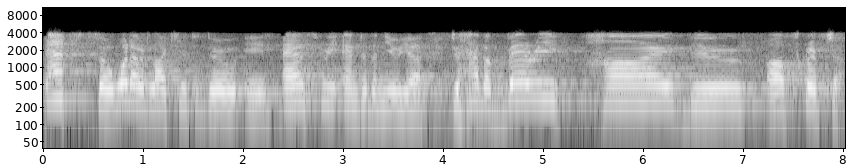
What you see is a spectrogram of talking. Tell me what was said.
That's, so what I would like you to do is, as we enter the new year, to have a very high view of Scripture.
